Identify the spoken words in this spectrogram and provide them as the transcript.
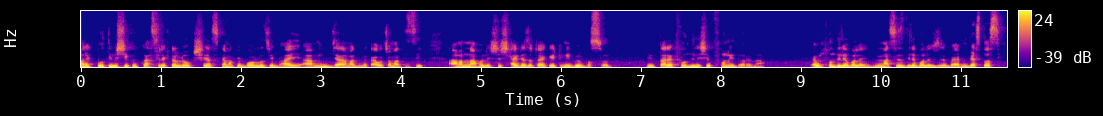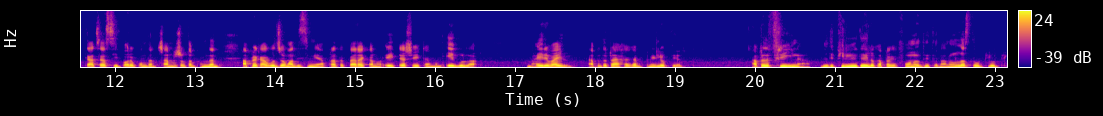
আমার এক প্রতিবেশী খুব কাছের একটা লোক, সে আজকে আমাকে বলল যে, ভাই, আমি যার মাধ্যমে কাগজ জমা দিছি আমার না হলে সে ষাট হাজার টাকা কেটে নিবে বছর। কিন্তু তারে ফোন দিলে সে ফোনই ধরে না। এবং ফোন দিলে বলে মেসেজ দিলে বলে যে, ভাই, আমি ব্যস্ত আছি কাছে আছি, পরে ফোন দেন, সামনের সপ্তাহে ফোন দেন। আপনার কাগজ জমা দিছি আমি, আপনার তো প্যারা কেন? এইটা, সেইটা মানে এগুলা। ভাইরে ভাই, আপনি তো টাকা কাটবেন এই লোকের। আপনার তো ফ্রি না। যদি ফ্রি হইতো এই লোক আপনাকে ফোনও দিত না। নুল্লাস তো উঠল উঠল,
